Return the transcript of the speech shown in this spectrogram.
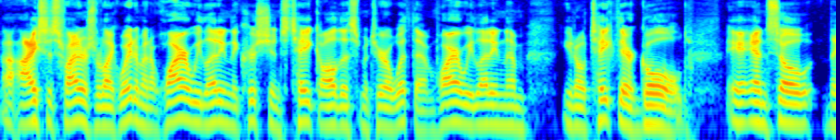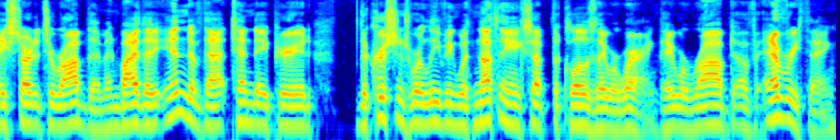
uh, ISIS fighters were like, "Wait a minute, why are we letting the Christians take all this material with them? Why are we letting them, you know, take their gold?" And so they started to rob them. And by the end of that 10 day period, the Christians were leaving with nothing except the clothes they were wearing. They were robbed of everything.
